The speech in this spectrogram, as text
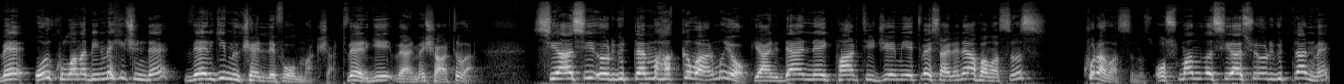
Ve oy kullanabilmek için de vergi mükellefi olmak şart. Vergi verme şartı var. Siyasi örgütlenme hakkı var mı? Yok. Yani dernek, parti, cemiyet vesaire ne yapamazsınız? kuramazsınız. Osmanlı'da siyasi örgütlenme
